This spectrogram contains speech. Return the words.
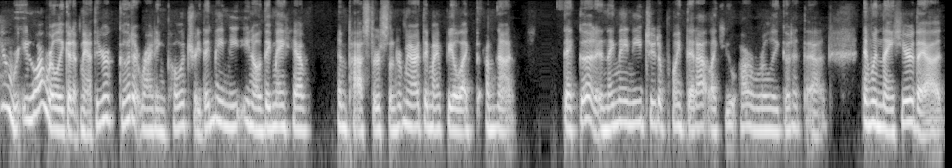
You're you are really good at math. You're good at writing poetry. They may need, you know, they may have imposter syndrome. Right? They might feel like I'm not that good, and they may need you to point that out. Like you are really good at that. And when they hear that,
